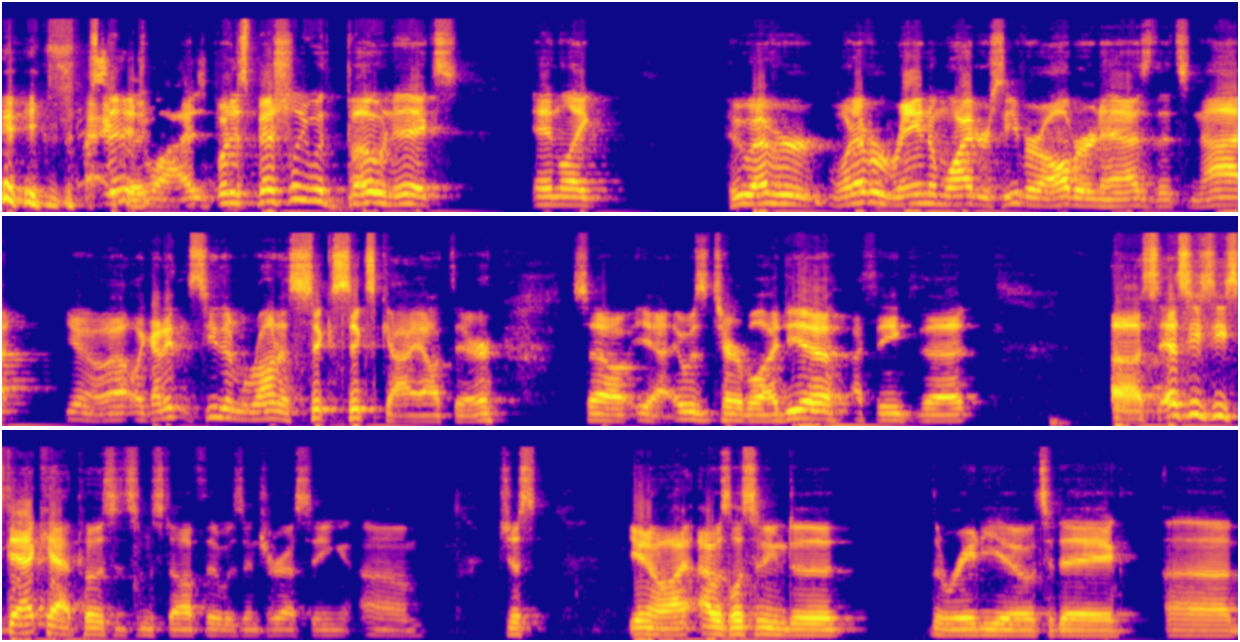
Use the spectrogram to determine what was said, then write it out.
exactly. percentage wise, but especially with Bo Nix and like whoever, whatever random wide receiver Auburn has that's not, you know, uh, like I didn't see them run a six six guy out there. So yeah, it was a terrible idea. I think that uh, SEC StatCat posted some stuff that was interesting. Um, just you know, I, I was listening to the radio today. Uh,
